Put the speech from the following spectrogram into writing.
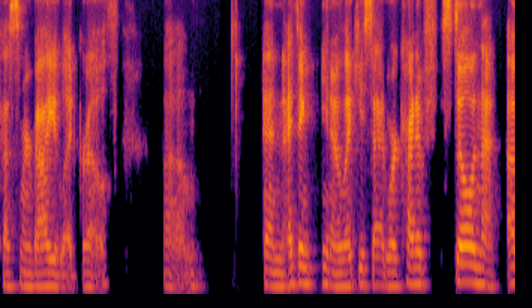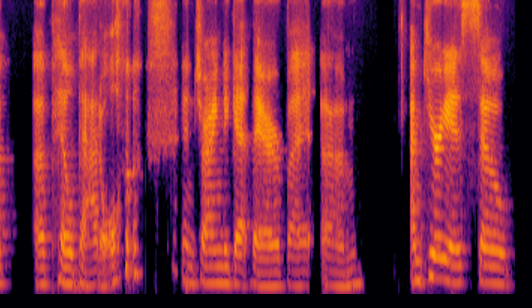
customer value led growth. Um, and i think you know like you said we're kind of still in that up uphill battle and trying to get there but um, i'm curious so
